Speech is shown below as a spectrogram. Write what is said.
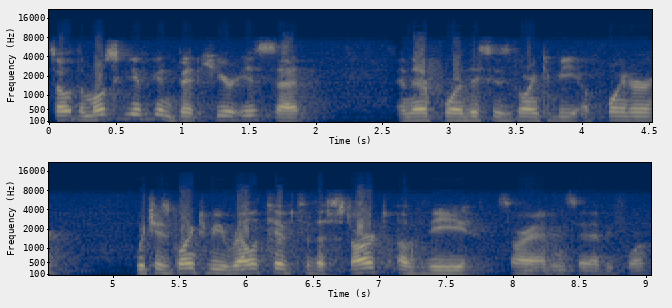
So the most significant bit here is set, and therefore this is going to be a pointer which is going to be relative to the start of the, sorry, I didn't say that before,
